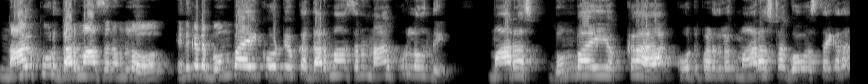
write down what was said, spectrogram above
నాగపూర్ ధర్మాసనంలో ఎందుకంటే బొంబాయి హైకోర్టు యొక్క ధర్మాసనం నాగపూర్లో ఉంది. మహారాష్ట్ర బొంబాయి యొక్క కోర్టు పరిధిలోకి మహారాష్ట్ర గోవా వస్తాయి కదా.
